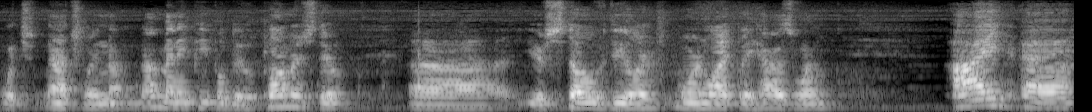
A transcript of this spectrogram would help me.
which naturally not, not many people do, plumbers do, uh, your stove dealer more than likely has one. I, uh,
